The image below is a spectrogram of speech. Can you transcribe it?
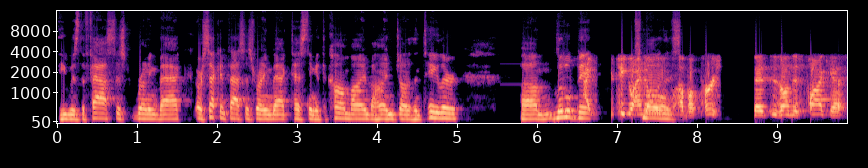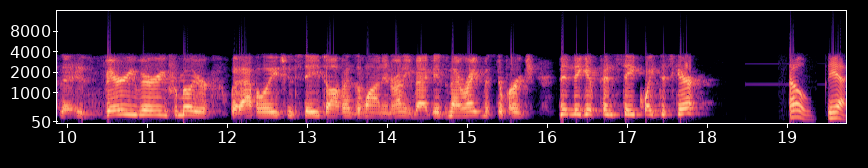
He was the fastest running back or second fastest running back testing at the combine behind Jonathan Taylor. Um, little bit. I, I know of, of a person that is on this podcast that is very, very familiar with Appalachian State's offensive line and running back. Isn't that right, Mr. Perch? Didn't they give Penn State quite the scare? Oh, yeah,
